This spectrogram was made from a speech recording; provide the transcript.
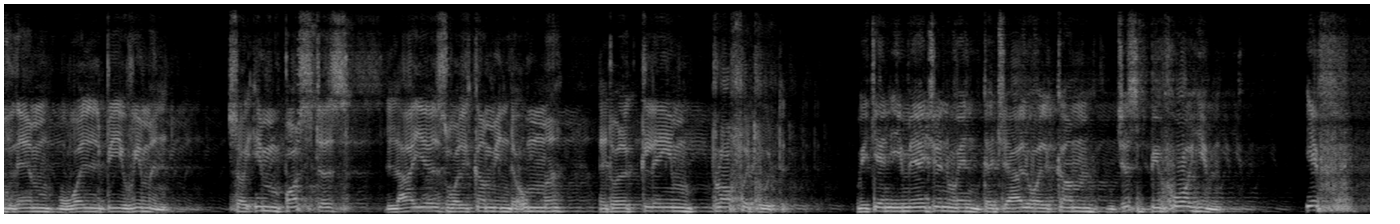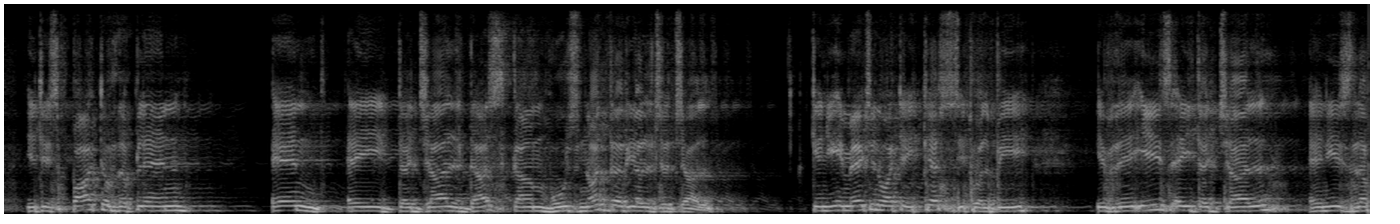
of them will be women. So imposters, liars will come in the ummah that will claim prophethood. We can imagine when Dajjal will come just before him. If it is part of the plan and a Dajjal does come who's not the real Dajjal, can you imagine what a test it will be if there is a Dajjal and he's the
